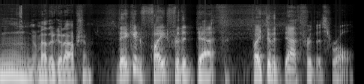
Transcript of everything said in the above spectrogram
Mm, another good option. they can fight for the death, fight to the death for this role.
